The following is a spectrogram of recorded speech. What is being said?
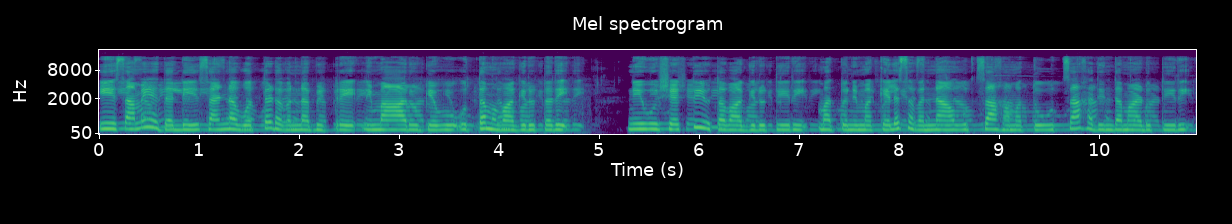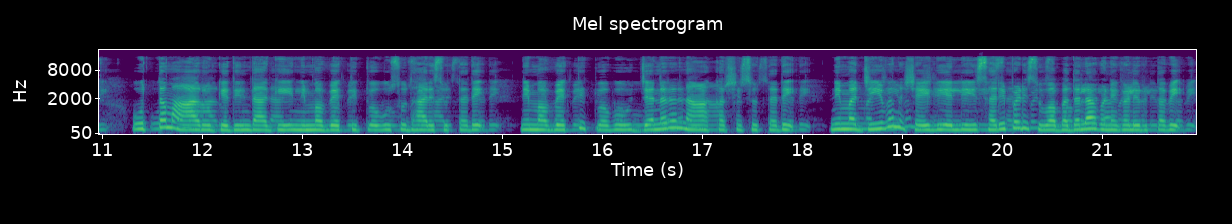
ಈ ಸಮಯದಲ್ಲಿ ಸಣ್ಣ ಒತ್ತಡವನ್ನು ಬಿಟ್ಟರೆ ನಿಮ್ಮ ಆರೋಗ್ಯವು ಉತ್ತಮವಾಗಿರುತ್ತದೆ. ನೀವು ಶಕ್ತಿಯುತವಾಗಿರುತ್ತೀರಿ ಮತ್ತು ನಿಮ್ಮ ಕೆಲಸವನ್ನ ಉತ್ಸಾಹ ಮತ್ತು ಉತ್ಸಾಹದಿಂದ ಮಾಡುತ್ತೀರಿ. ಉತ್ತಮ ಆರೋಗ್ಯದಿಂದಾಗಿ ನಿಮ್ಮ ವ್ಯಕ್ತಿತ್ವವು ಸುಧಾರಿಸುತ್ತದೆ. ನಿಮ್ಮ ವ್ಯಕ್ತಿತ್ವವು ಜನರನ್ನು ಆಕರ್ಷಿಸುತ್ತದೆ. ನಿಮ್ಮ ಜೀವನ ಶೈಲಿಯಲ್ಲಿ ಸರಿಪಡಿಸುವ ಬದಲಾವಣೆಗಳಿರುತ್ತವೆ.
